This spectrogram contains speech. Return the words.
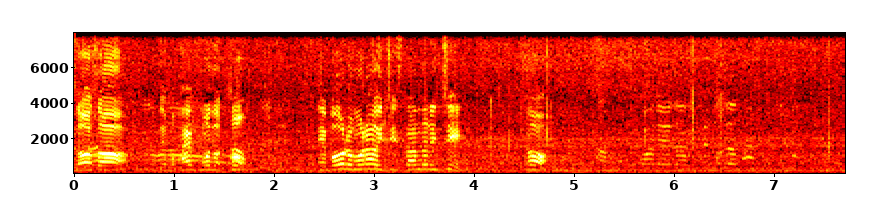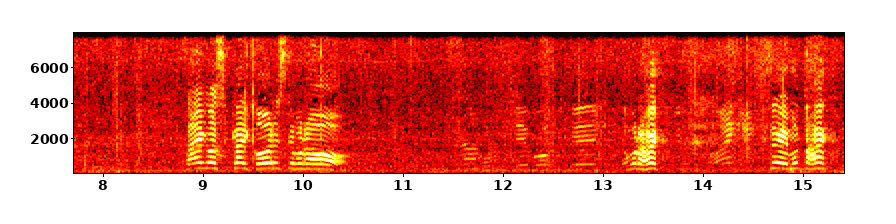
そうそう。でも早く戻る。そう。でボールもらう位置スタンドの位置。そう。最後しっかりコールしてもらおう。登る早く。せいもっと早く。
